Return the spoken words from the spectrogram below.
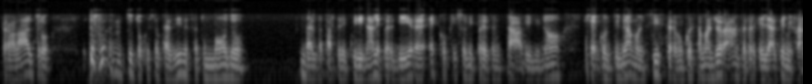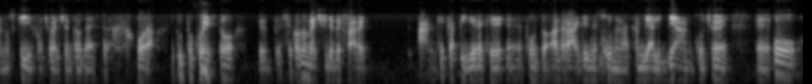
tra l'altro tutto questo casino è stato un modo da, da, parte del Quirinale per dire ecco chi sono i presentabili, no? Cioè continuiamo a insistere con questa maggioranza perché gli altri mi fanno schifo, cioè il centrodestra. Ora, tutto questo eh, secondo me ci deve fare anche capire che eh, appunto a Draghi nessuno era cambiare in bianco, cioè eh, o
